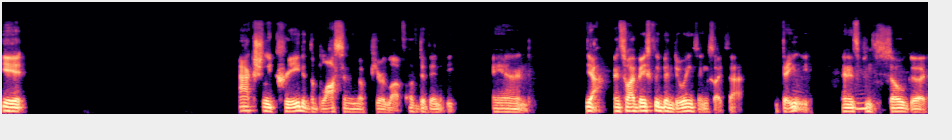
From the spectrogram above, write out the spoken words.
it actually created the blossoming of pure love, of divinity. And yeah, and so I've basically been doing things like that daily, and it's mm-hmm. been so good.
